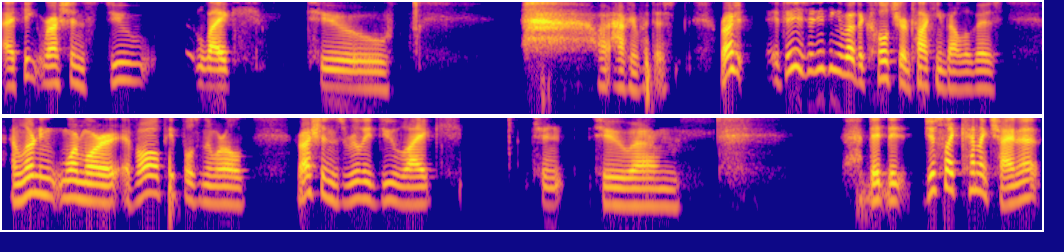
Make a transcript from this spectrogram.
I think Russians do like to. How can I put this? Russia. If there's anything about the culture I'm talking about a little bit, is I'm learning more and more. Of all peoples in the world, Russians really do like to to um, they, they just like kind of like China.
